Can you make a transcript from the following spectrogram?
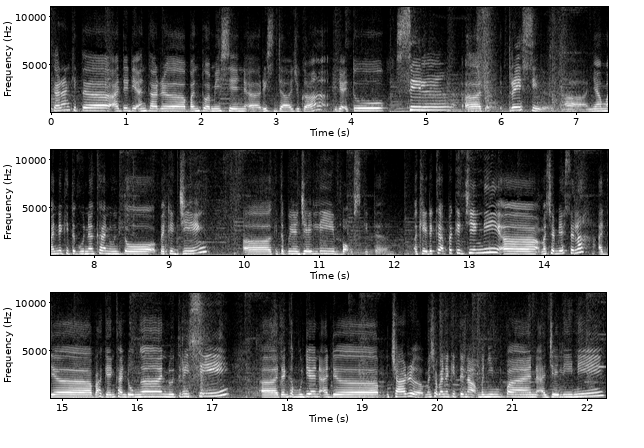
Sekarang kita ada di antara bantuan mesin uh, Risda juga iaitu seal uh, tray seal uh, yang mana kita gunakan untuk packaging uh, kita punya jelly box kita. Okey, dekat packaging ni uh, macam biasalah ada bahagian kandungan, nutrisi uh, dan kemudian ada cara macam mana kita nak menyimpan uh, jelly ni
